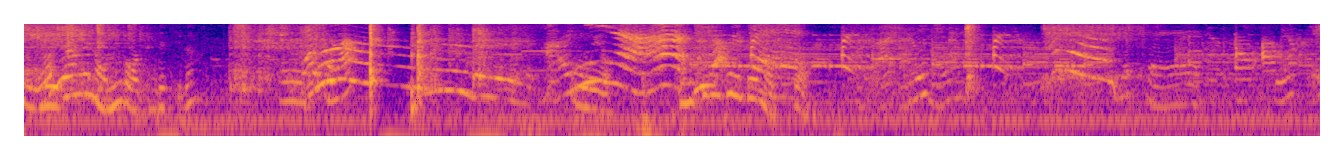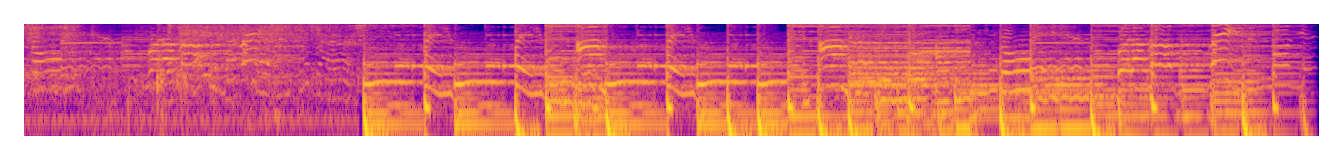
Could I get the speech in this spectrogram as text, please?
예전에는 없는 것 같은데 지금? 아니야. 공식 페이지에는 없어. 아,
